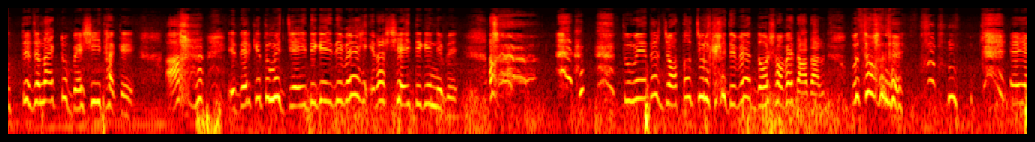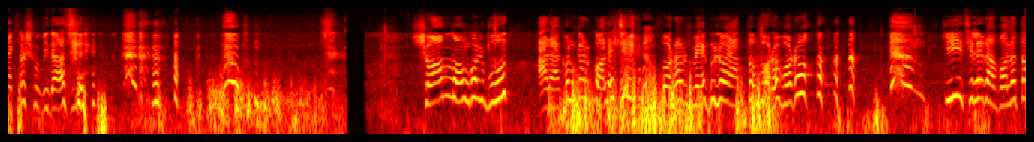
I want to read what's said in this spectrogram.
উত্তেজনা একটু বেশিই থাকে। আর এদেরকে তুমি যেই দিকেই দিবে, এরা সেই দিকে নেবে। তুমি এদের যত চুলকে দিবে, দোষ হবে দাদার, বুঝতে পারলে? এই একটা সুবিধা আছে। সব মঙ্গল বুধ আর এখনকার কলেজে পড়ার মেয়েগুলো এত বড় বড়। কি ছেলেরা, বলো তো,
